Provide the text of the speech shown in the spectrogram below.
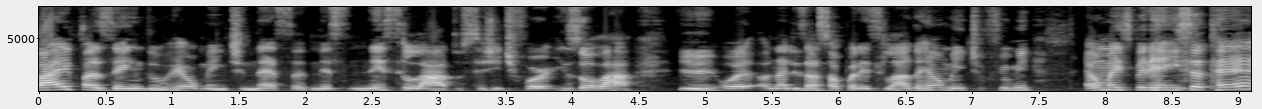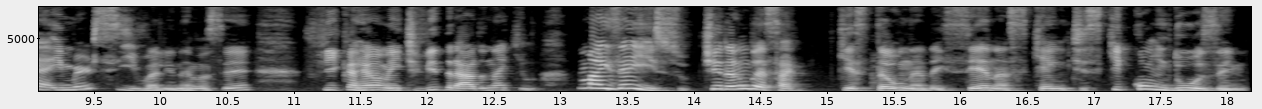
vai fazendo realmente nessa, nesse, nesse lado, se a gente for isolar e analisar só por esse lado, realmente o filme é uma experiência até imersiva ali, né? Você fica realmente vidrado naquilo. Mas é isso. Tirando essa questão né, das cenas quentes que conduzem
